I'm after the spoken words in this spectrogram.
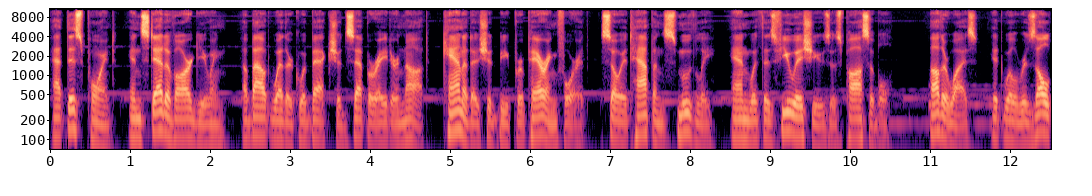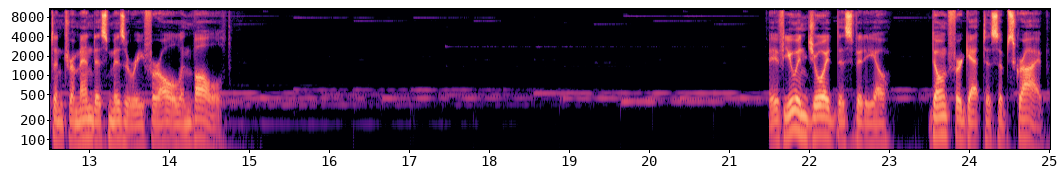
At this point, instead of arguing about whether Quebec should separate or not, Canada should be preparing for it so it happens smoothly and with as few issues as possible. Otherwise, it will result in tremendous misery for all involved. If you enjoyed this video, don't forget to subscribe.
